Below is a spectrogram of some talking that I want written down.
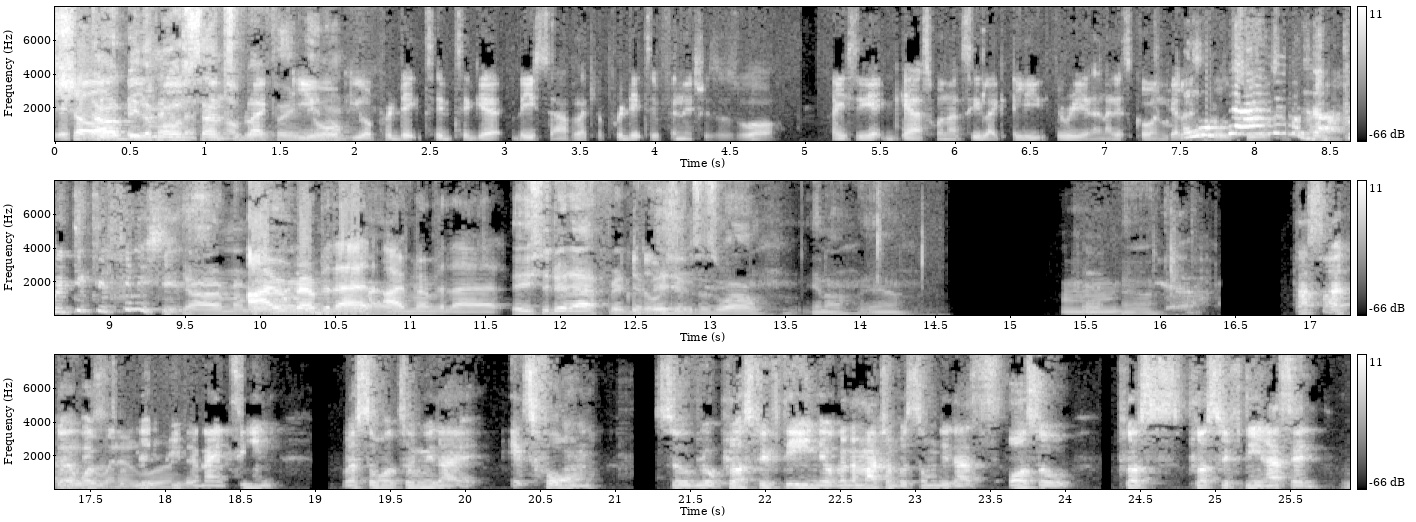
Yeah, So, That would be the most the thing of, sensible like, thing, you You're know? you're predicted to get. They used to have like a predicted finishes as well. I used to get gas when I see like Elite Three, and then I just go and get like. Oh, yeah, I two or something. remember that. Predicted finishes. yeah, I remember. I that. remember that. Yeah. I remember that. They used to do that for Good divisions as well. You know, yeah, Mhm. yeah. That's how I thought it was they went and until ruined FIFA 19, where someone told me that it's form. So if you're plus 15, you're going to match up with somebody that's also plus plus 15. I said, "Wh-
